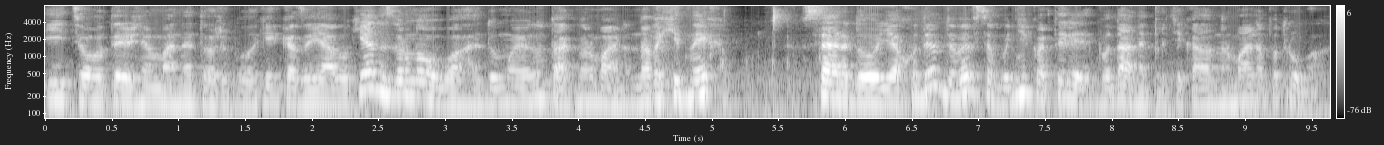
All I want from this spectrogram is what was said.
І цього тижня в мене теж було кілька заявок. Я не звернув уваги. Думаю, ну так, нормально. На вихідних в середу я ходив, дивився, в одній квартирі вода не протікала нормально по трубах.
